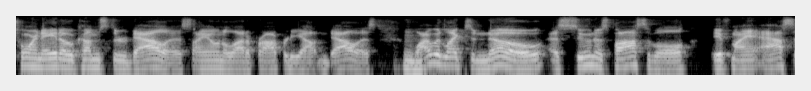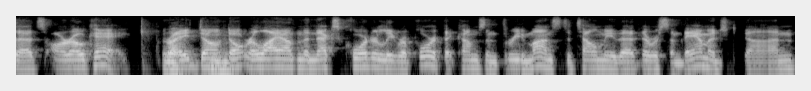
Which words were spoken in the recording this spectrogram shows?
tornado comes through Dallas, I own a lot of property out in Dallas. Mm-hmm. Well, I would like to know as soon as possible if my assets are okay right, right? don't mm-hmm. don't rely on the next quarterly report that comes in three months to tell me that there was some damage done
